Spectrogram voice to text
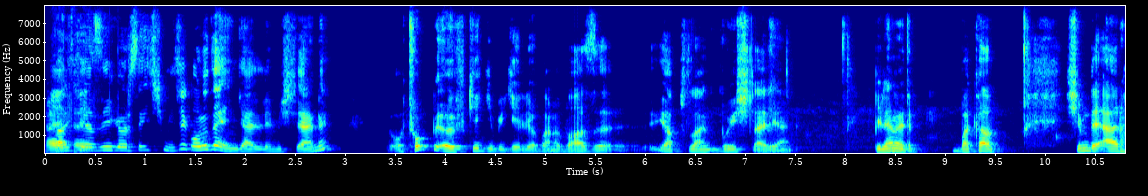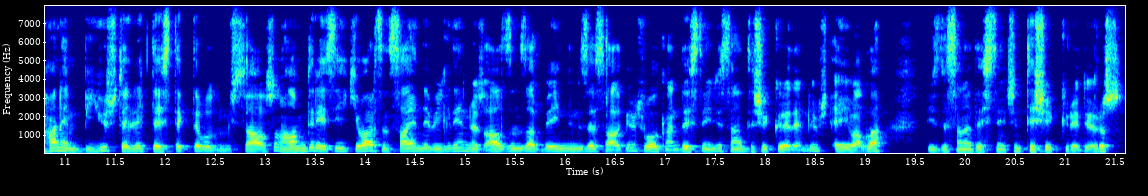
Evet, belki evet. yazıyı görse içmeyecek onu da engellemiş yani o çok bir öfke gibi geliyor bana bazı yapılan bu işler yani bilemedim bakalım. Şimdi Erhanem bir 100 TL'lik destekte bulunmuş sağ olsun. Hamdi Reis iyi ki varsın. Sayende bilgileniyoruz. Ağzınıza beyninize sağlık demiş. Volkan desteğin için sana teşekkür ederim demiş. Eyvallah. Biz de sana desteğin için teşekkür ediyoruz.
